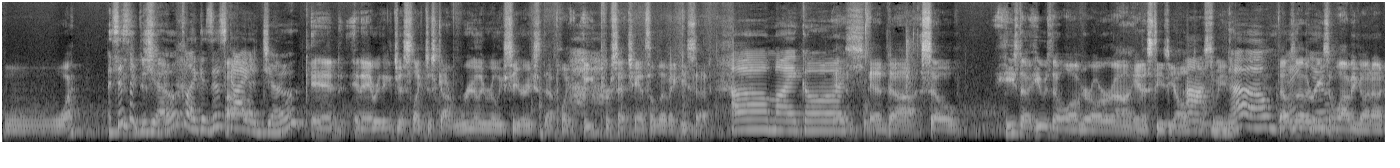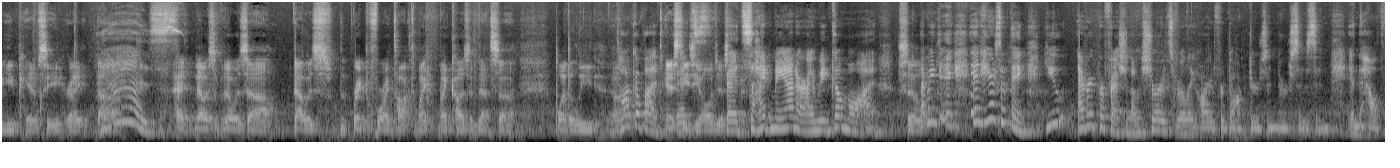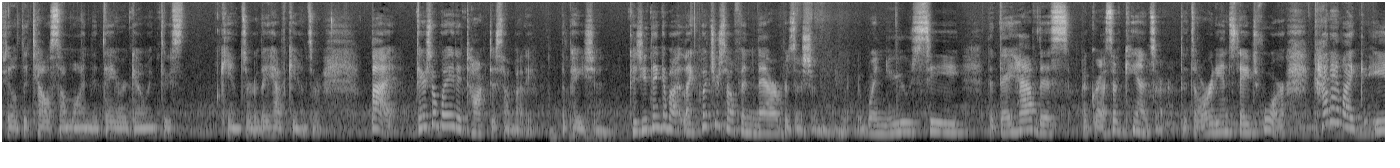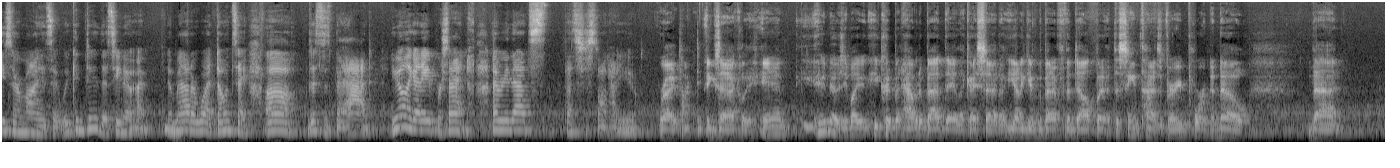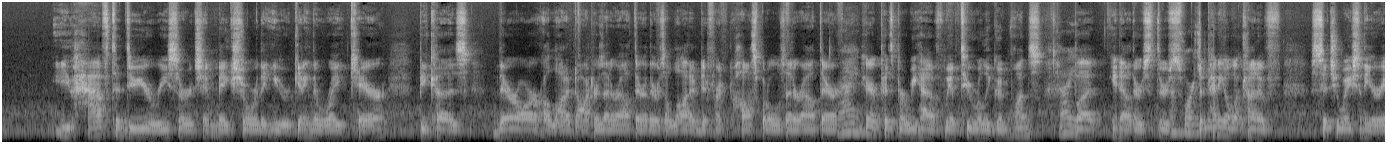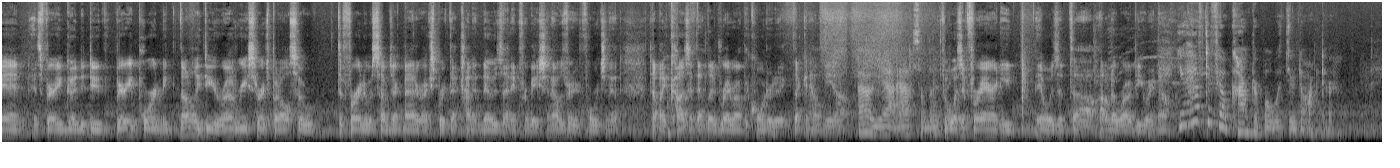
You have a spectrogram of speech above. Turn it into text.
what? Is this a just say? joke? Like, is this guy a Um, joke? And and everything just like just got really really serious at that point. Eight percent chance of living, he said. Oh my gosh. And and uh, so he's no he was no longer our uh, anesthesiologist. Uh, we, no, that was another you. reason why we got out of UPMC, right? Uh, yes. had, that was that was uh, that was right before I talked to my, my cousin. That's uh, one of the lead uh, Talk about anesthesiologists. beds- bedside manner. I mean, come on. So I mean, and and here's the thing: you, every profession. I'm sure it's really hard for doctors and nurses and in the health field to tell someone that they are going through cancer or they have cancer. But there's a way to talk to somebody, the patient, because you think about like put yourself in their position when you see that they have this aggressive cancer that's already in stage four. Kind of like ease their mindset. We can do this. You know, I, no matter what. Don't say, "Oh, this is bad. You only got eight percent." I mean, that's that's just not how you right, talk to people. exactly. And who knows? He might he could have been having a bad day. Like I said, you got to give him the benefit of the doubt. But at the same time, it's very important to know that you have to do your research and make sure that you're getting the right care because there are a lot of doctors that are out there. There's a lot of different hospitals that are out there. Right. Here in Pittsburgh, we have we have two really good ones. Oh, yeah. But you know, there's there's depending on what kind of situation that you're in, it's very good to do very important to not only do your own research but also defer to a subject matter expert that kind of knows that information. I was very fortunate that my cousin that lived right around the corner that, that can help me out. Oh yeah, absolutely. If it wasn't for Aaron, he it wasn't. Uh, I don't know where I'd be right now. You have to feel comfortable with your doctor.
